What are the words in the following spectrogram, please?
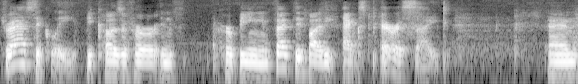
drastically because of her her being infected by the X parasite. And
